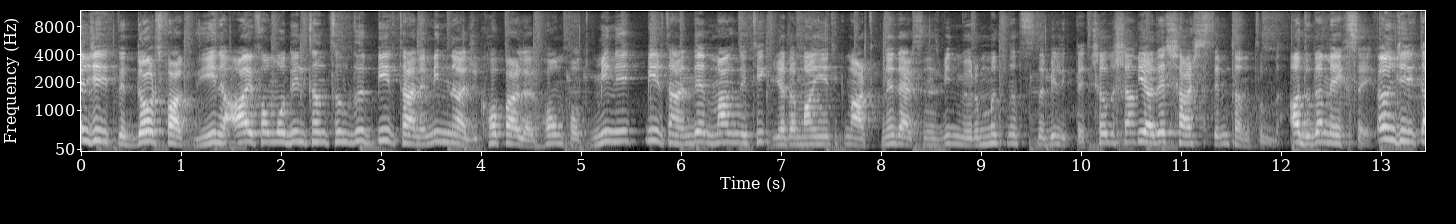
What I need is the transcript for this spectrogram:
Öncelikle 4 farklı yeni iPhone modeli tanıtıldı. Bir tane minnacık hoparlör HomePod mini, bir tane de magnetik ya da manyetik mi artık ne dersiniz bilmiyorum mıknatısla birlikte çalışan bir adet şarj sistemi tanıtıldı. Adı da MagSafe. Öncelikle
